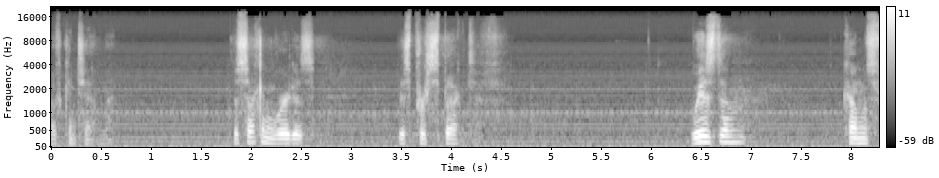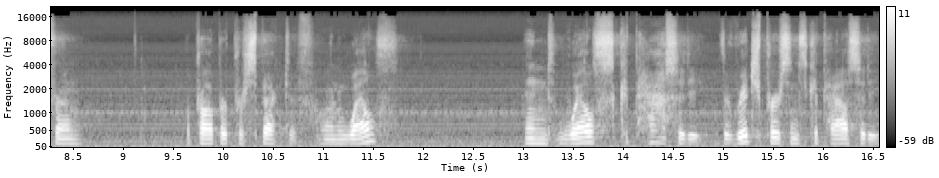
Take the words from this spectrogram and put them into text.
it, of contentment. The second word is, is perspective. Wisdom comes from a proper perspective on wealth and wealth's capacity, the rich person's capacity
